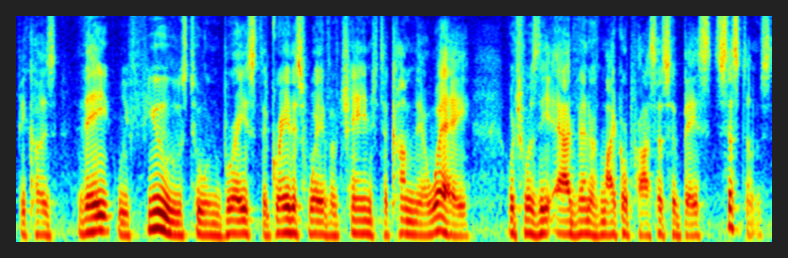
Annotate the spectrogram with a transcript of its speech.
because they refused to embrace the greatest wave of change to come their way, which was the advent of microprocessor-based systems.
